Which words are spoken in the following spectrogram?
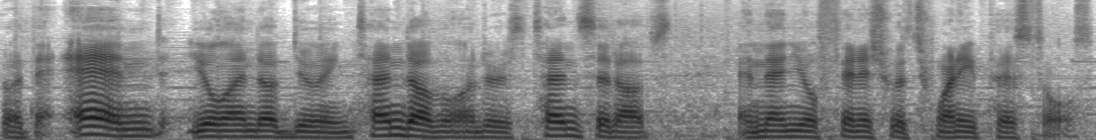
So at the end, you'll end up doing 10 double unders, 10 sit-ups, and then you'll finish with 20 pistols.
